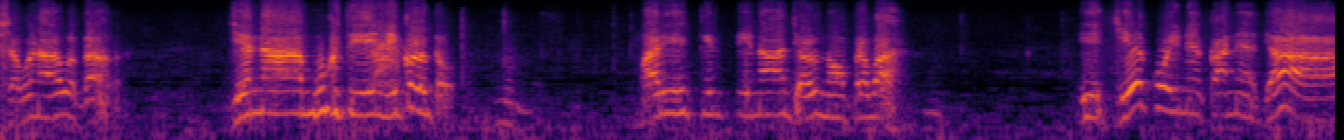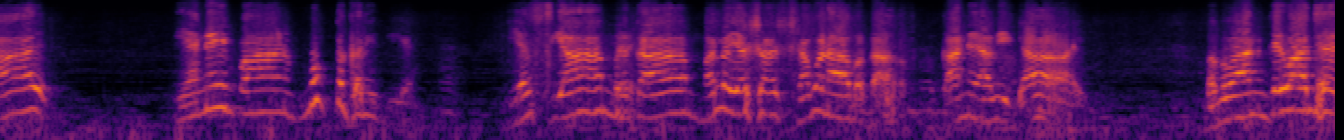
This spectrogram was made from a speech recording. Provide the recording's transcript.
શ્રવણાવગાહ, જેના મુખથી નીકળતો, મારી કીર્તિના જળનો પ્રવાહ, એ જે કોઈને કાને જાય, એને પણ મુક્ત કરી દે. યસ્યા મૃતા મલયશ શ્રવણાવગાહ, કાને આવી જાય? ભગવાન કેવા છે?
